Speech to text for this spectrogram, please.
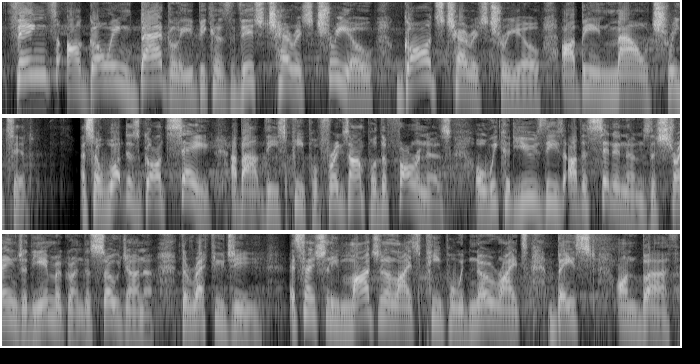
Things are going badly because this cherished trio, God's cherished trio, are being maltreated. And so, what does God say about these people? For example, the foreigners, or we could use these other synonyms the stranger, the immigrant, the sojourner, the refugee. Essentially, marginalized people with no rights based on birth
